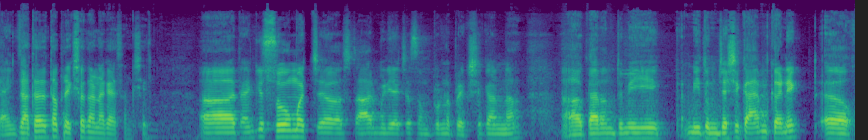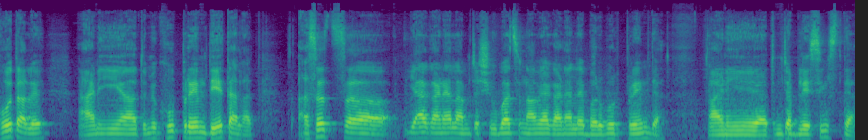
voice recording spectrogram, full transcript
जाता जाता प्रेक्षकांना काय सांगशील? थँक्यू सो मच स्टार मीडियाच्या संपूर्ण प्रेक्षकांना. कारण तुम्ही मी तुमच्याशी कायम कनेक्ट होत आलो आहे आणि तुम्ही खूप प्रेम देत आलात. असंच या गाण्याला आमच्या शिवबाचं नाव या गाण्याला भरपूर प्रेम द्या आणि तुमच्या ब्लेसिंग्स द्या.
